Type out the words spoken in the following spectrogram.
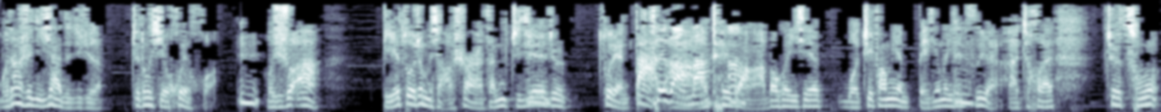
我当时一下子就觉得这东西会火。嗯，我就说啊，别做这么小的事儿，咱们直接就做点大的推广吧，推广啊，包括一些我这方面北京的一些资源啊。就后来就是从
